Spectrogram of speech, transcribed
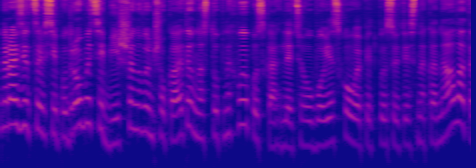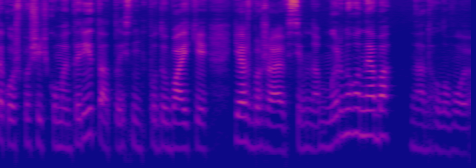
Наразі це всі подробиці. Більше новин шукайте в наступних випусках. Для цього обов'язково підписуйтесь на канал, а також пишіть коментарі та тисніть подобайки. Я ж бажаю всім нам мирного неба над головою.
